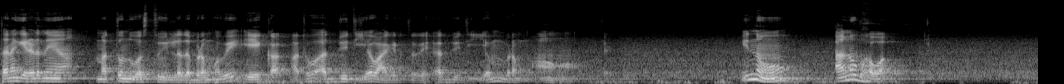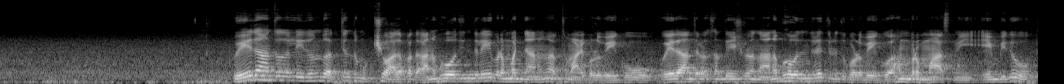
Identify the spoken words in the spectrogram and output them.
ತನಗೆ ಎರಡನೆಯ ಮತ್ತೊಂದು ವಸ್ತು ಇಲ್ಲದ ಬ್ರಹ್ಮವೇ ಏಕ ಅಥವಾ ಅದ್ವಿತೀಯವಾಗಿರ್ತದೆ ಅದ್ವಿತೀಯಂ ಬ್ರಹ್ಮ. ಇನ್ನು ಅನುಭವ. ವೇದಾಂತದಲ್ಲಿ ಇದೊಂದು ಅತ್ಯಂತ ಮುಖ್ಯವಾದ ಪದ. ಅನುಭವದಿಂದಲೇ ಬ್ರಹ್ಮಜ್ಞಾನವನ್ನು ಅರ್ಥ ಮಾಡಿಕೊಳ್ಳಬೇಕು. ವೇದಾಂತಗಳ ಸಂದೇಶಗಳನ್ನು ಅನುಭವದಿಂದಲೇ ತಿಳಿದುಕೊಳ್ಳಬೇಕು. ಅಹಂ ಬ್ರಹ್ಮಾಸ್ಮಿ ಎಂಬುದು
